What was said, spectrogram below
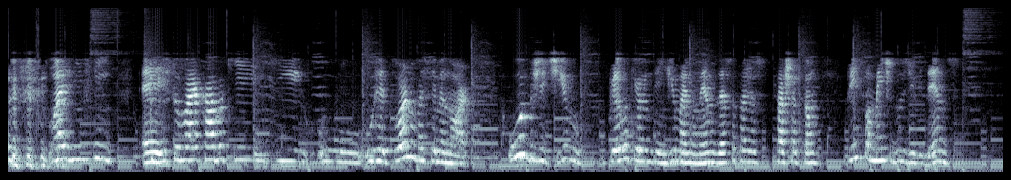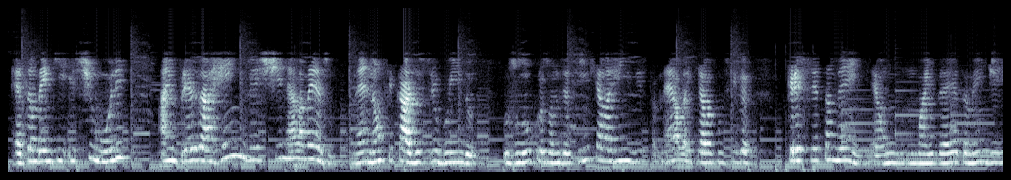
mas enfim, é, isso vai acaba que, que o, o retorno vai ser menor. O objetivo, pelo que eu entendi mais ou menos, dessa taxação, principalmente dos dividendos, é também que estimule a empresa a reinvestir nela mesma, né? Não ficar distribuindo os lucros, vamos dizer assim, que ela reinvista nela e que ela consiga crescer também. É um, uma ideia também de,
